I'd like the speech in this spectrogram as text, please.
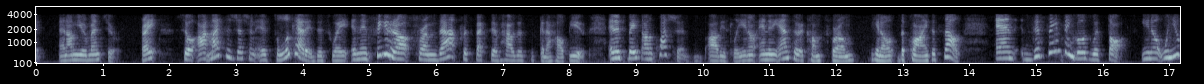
it and i'm your mentor right? So I, my suggestion is to look at it this way and then figure it out from that perspective how this is going to help you. And it's based on a question, obviously, you know, and the answer that comes from, you know, the client itself. And the same thing goes with thoughts. You know, when you're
